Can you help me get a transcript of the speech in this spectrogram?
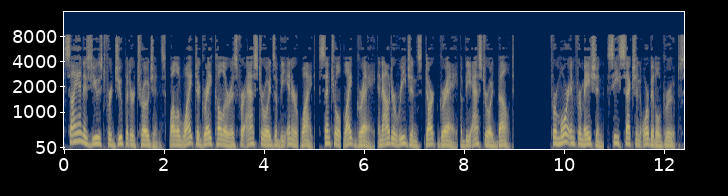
Cyan is used for Jupiter Trojans, while a white to gray color is for asteroids of the inner white, central light gray and outer regions dark gray of the asteroid belt. For more information, see section orbital groups.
